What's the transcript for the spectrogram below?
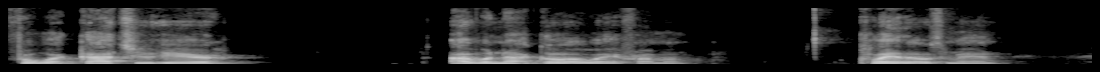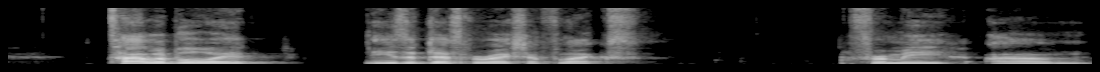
for what got you here. I would not go away from him. Play those men. Tyler Boyd, he's a desperation flex for me. Um,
